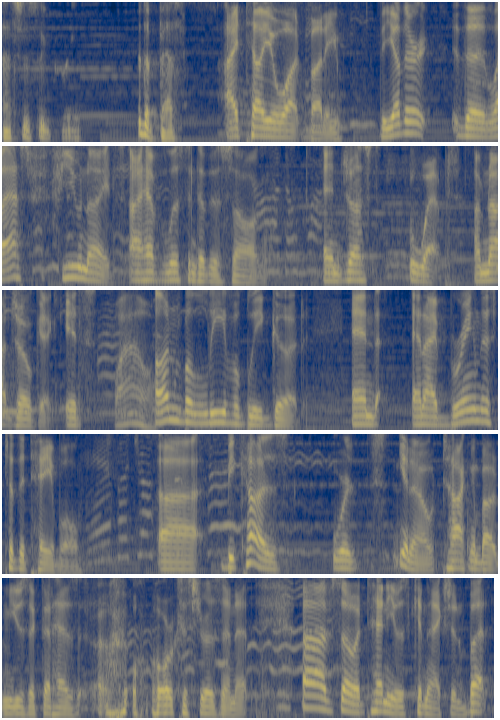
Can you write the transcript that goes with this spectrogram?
that's just a great. They're the best. I tell you what, buddy. The other, the last few nights, I have listened to this song and just wept. I'm not joking. It's Wow. unbelievably good, and and I bring this to the table uh, because we're you know talking about music that has orchestras in it, uh, so a tenuous connection. But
